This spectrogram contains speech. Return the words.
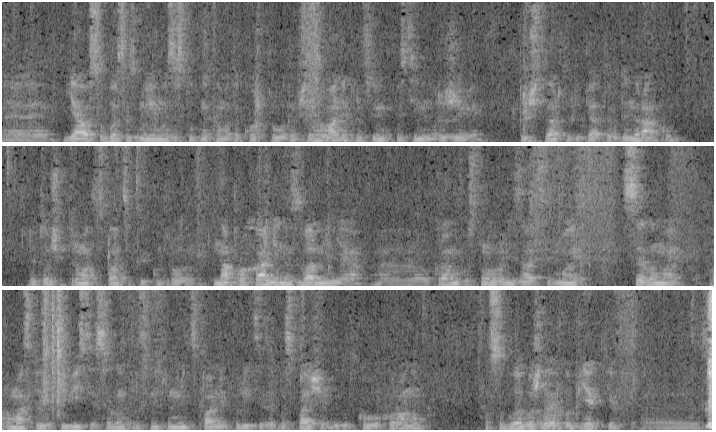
Е, Я особисто з моїми заступниками також проводимо чергування, працюємо в постійному режимі від 4 до 5 години ранку для того, щоб тримати ситуацію під контролем. На прохання на звернення е, окремих установ організацій ми силами громадських активістів, силами працівників муніципальної поліції забезпечуємо додаткову охорону особливо важливих об'єктів. Е,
